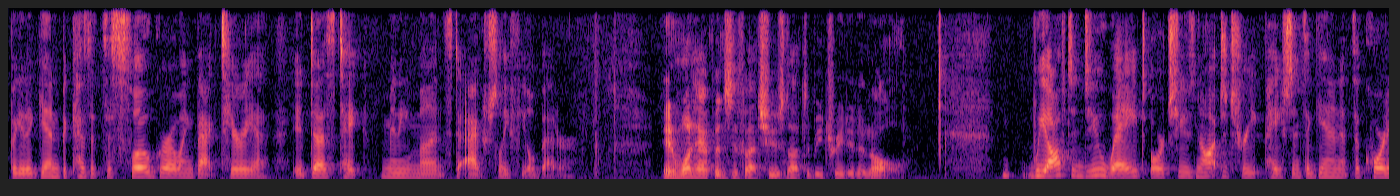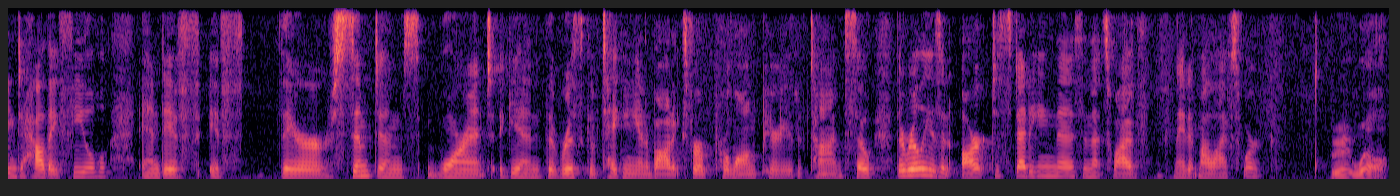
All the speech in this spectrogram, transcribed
but again, because it's a slow growing bacteria, it does take many months to actually feel better. And what happens if I choose not to be treated at all? We often do wait or choose not to treat patients. Again, it's according to how they feel and if, if their symptoms warrant, again, the risk of taking antibiotics for a prolonged period of time. So there really is an art to studying this, and that's why I've made it my life's work. Very well.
